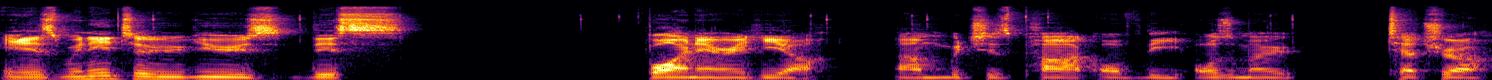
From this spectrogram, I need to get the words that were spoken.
is we need to use this binary here, um, which is part of the Osmo Tetra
